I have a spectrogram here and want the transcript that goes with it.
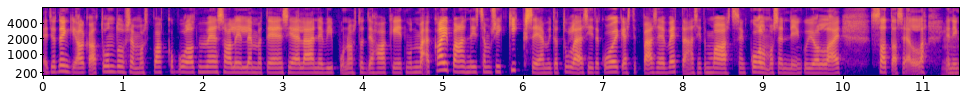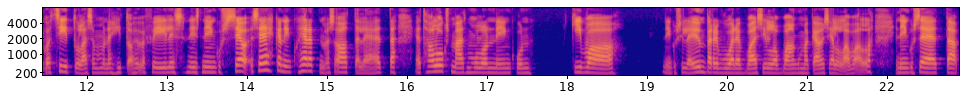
että jotenkin alkaa tuntua semmoista pakkopuolella, että mä menen salille, mä teen siellä ne vipunostot ja hakit, mutta mä kaipaan niitä semmoisia kiksejä, mitä tulee siitä, kun oikeasti pääsee vetämään siitä maasta sen kolmosen niin kuin jollain satasella, mm. ja niin kuin, että siitä tulee semmoinen hito hyvä fiilis, niin, niin kuin se, se ehkä niin kuin herätti myös ajattelee, että, että haluuks mä, että mulla on niin kuin kivaa niin kuin sille ympäri vuoden vai silloin vaan, kun mä käyn siellä lavalla. Ja niin kuin se, että,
